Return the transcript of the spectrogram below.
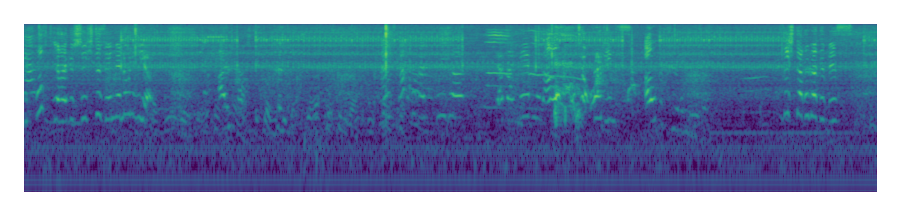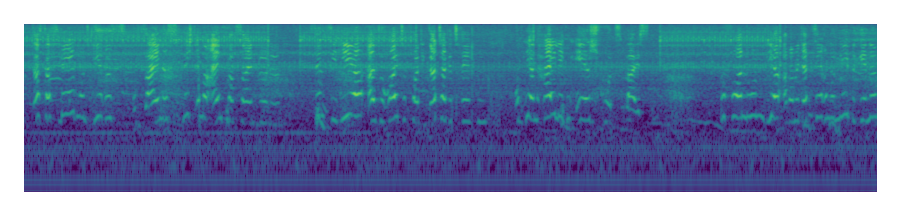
Die Frucht ihrer Geschichte sehen wir nun hier. Alfons. Ein tapferer Krieger der sein Leben nun auch unter Odins Auge führen würde. Sich darüber gewiss, dass das Leben und ihres und seines nicht immer einfach sein würde, sind sie hier also heute vor die Götter getreten, um ihren heiligen Eheschwur zu leisten. Bevor nun wir aber mit der Zeremonie beginnen,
